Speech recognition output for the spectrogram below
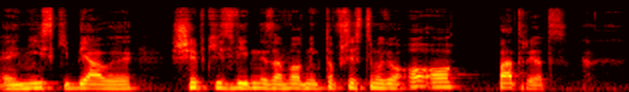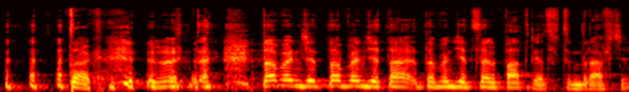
y, niski, biały, szybki, zwinny zawodnik, to wszyscy mówią o, o, Patriots. Tak. to, będzie, to, będzie ta, to będzie cel Patriot w tym drafcie.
